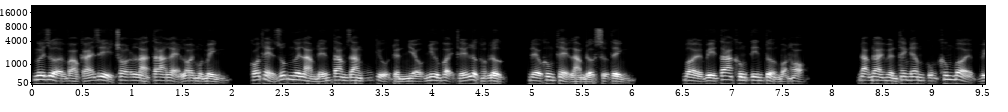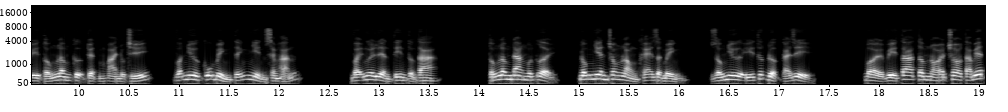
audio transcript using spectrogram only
ngươi dựa vào cái gì cho là ta lẻ loi một mình, có thể giúp ngươi làm đến tam giang cựu tuyển nhiều như vậy thế lực hợp lực, đều không thể làm được sự tình. Bởi vì ta không tin tưởng bọn họ. Đạm đài huyền thanh âm cũng không bởi vì tống lâm cự tuyệt mà nhục trí, vẫn như cũ bình tĩnh nhìn xem hắn. Vậy ngươi liền tin tưởng ta. Tống lâm đang muốn cười, đông nhiên trong lòng khẽ giật mình, giống như ý thức được cái gì bởi vì ta tâm nói cho ta biết,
